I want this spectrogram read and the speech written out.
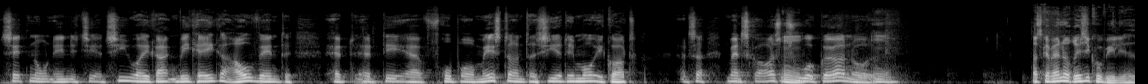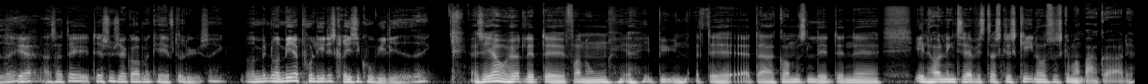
sætte nogle initiativer i gang. Vi kan ikke afvente, at, at det er fru borgmesteren, der siger, det må I godt. Altså, man skal også mm. turde gøre noget. Mm. Der skal være noget risikovillighed, ikke? Ja. Altså, det, det synes jeg godt, man kan efterlyse. Ikke? Noget, noget mere politisk risikovillighed, ikke? Altså, jeg har jo hørt lidt øh, fra nogen ja, i byen, at, øh, at der er kommet sådan lidt en, øh, en holdning til, at hvis der skal ske noget, så skal man bare gøre det.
